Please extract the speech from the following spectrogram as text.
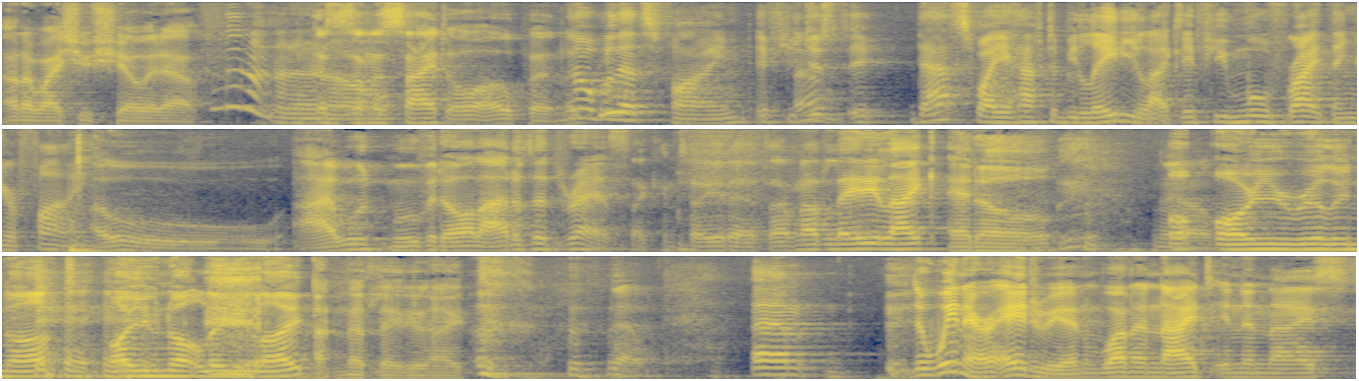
Otherwise, you show it off. no, no, no, no. Because it's on the side all open. no, but that's fine. If you oh. just it, that's why you have to be ladylike. If you move right, then you're fine. Oh, I would move it all out of the dress. I can tell you that. I'm not ladylike at all. No. are you really not? Are you not ladylike? I'm not ladylike. no. Um, the winner, Adrianne, won a night in a nice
